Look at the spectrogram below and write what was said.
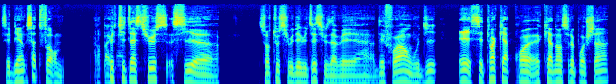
c'est bien, ça te forme. Alors, pas Petite astuce, si, euh, surtout si vous débutez, si vous avez euh, des fois, on vous dit Et c'est toi qui, appro- qui annonce le prochain.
